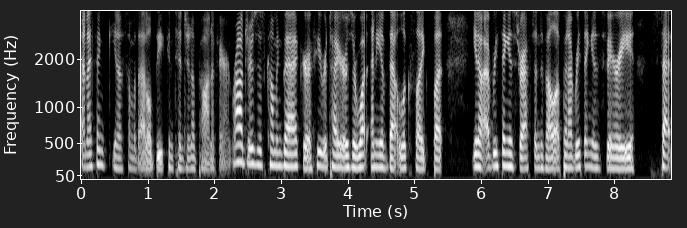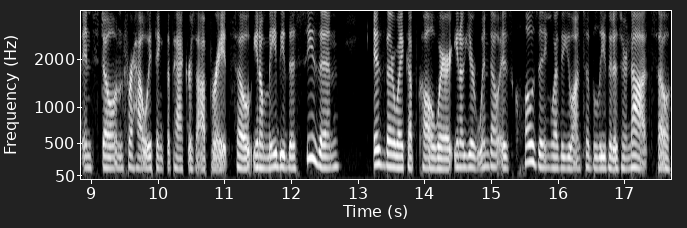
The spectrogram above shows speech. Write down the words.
And I think, you know, some of that'll be contingent upon if Aaron Rodgers is coming back or if he retires or what any of that looks like. But, you know, everything is draft and develop and everything is very set in stone for how we think the Packers operate. So, you know, maybe this season, is their wake up call where you know your window is closing whether you want to believe it is or not so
